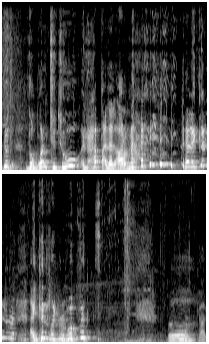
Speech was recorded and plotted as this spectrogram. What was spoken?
dude, the 1 to 2 انحط on the R9 and I couldn't I couldn't like remove it. Oh. God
